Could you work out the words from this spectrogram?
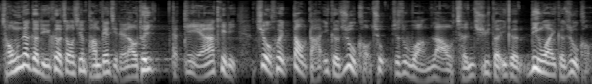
从那个旅客中心旁边几的楼梯，就会到达一个入口处，就是往老城区的一个另外一个入口。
